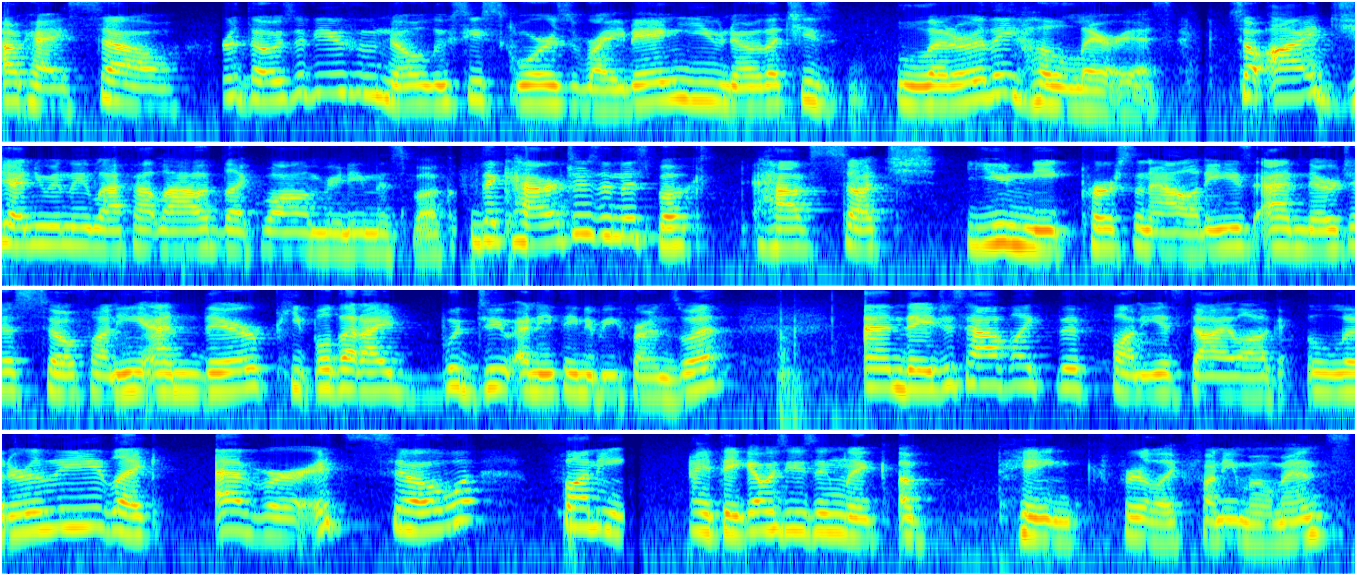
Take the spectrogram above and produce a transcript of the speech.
okay, so for those of you who know Lucy Score's writing, you know that she's literally hilarious. So I genuinely laugh out loud like while I'm reading this book. The characters in this book have such unique personalities and they're just so funny and they're people that I would do anything to be friends with. And they just have like the funniest dialogue literally like ever. It's so funny. I think I was using like a pink for like funny moments.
